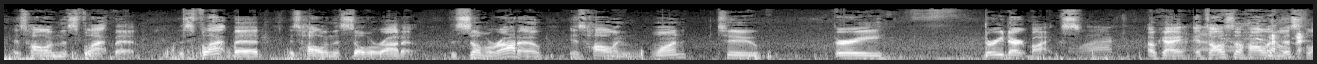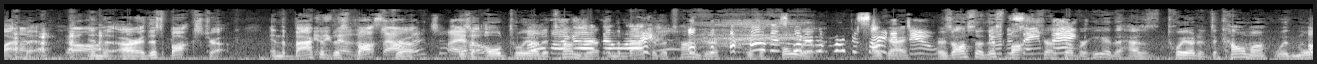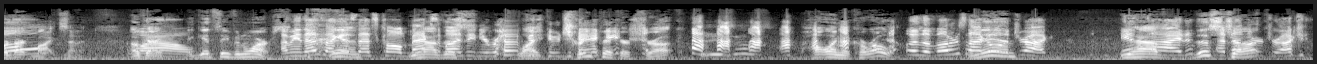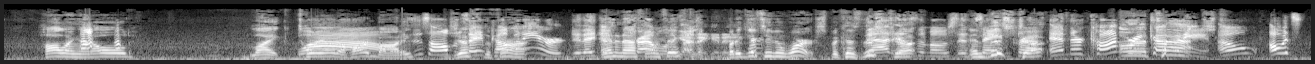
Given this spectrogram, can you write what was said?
is hauling this flatbed. This flatbed is hauling this Silverado. The Silverado is hauling one, two, three, three dirt bikes. What? Okay, it's also hauling oh, this Oh, flatbed in the or this box truck. In the back You of this that was all box truck is an oh. old Toyota Oh Tundra. God, no in the back of the Tundra is a four wheeler. of them decided Okay. There's also this box truck thing. over here that has Toyota Tacoma with more dirt Oh. bikes in it. Okay, Wow. it gets even worse. I mean, that's I guess that's called you this, maximizing your revenue, like tree picker truck hauling a Corolla, With a motorcycle then and a truck. you have this truck truck. hauling an old like Toyota wow. hardbody. Is this all the just same the company, front, or do they just and an travel F-150. Together? think. But it gets even worse because this That is truck the most and this crap. truck And they're concrete company. Oh, oh, it's.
